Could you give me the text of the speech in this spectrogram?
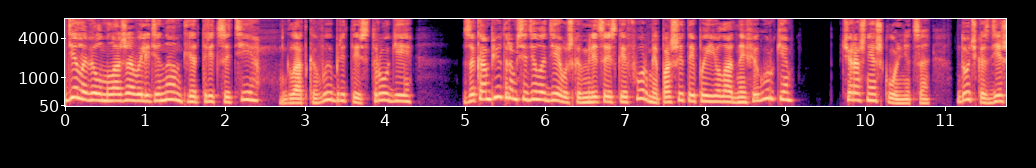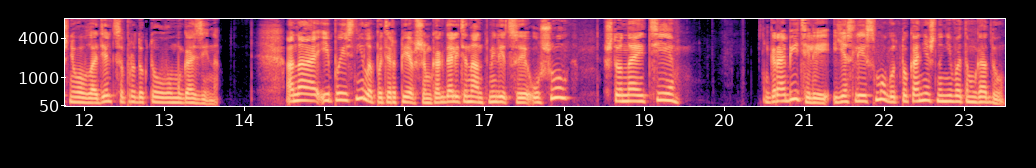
Дело вел моложавый лейтенант лет тридцати, гладко выбритый, строгий. За компьютером сидела девушка в милицейской форме, пошитой по ее ладной фигурке, вчерашняя школьница, дочка здешнего владельца продуктового магазина. Она и пояснила потерпевшим, когда лейтенант милиции ушел, что найти грабителей, если и смогут, то, конечно, не в этом году.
